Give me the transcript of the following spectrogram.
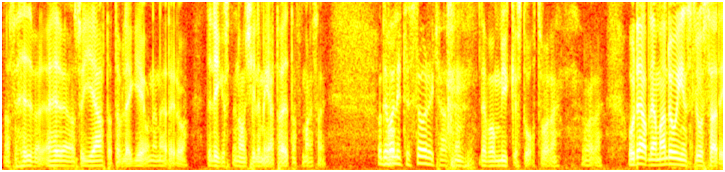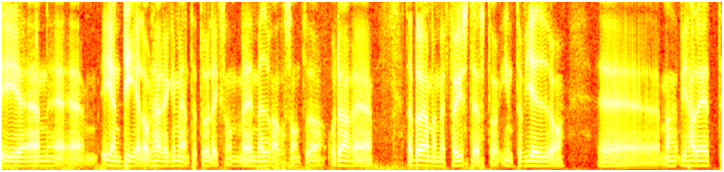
Alltså, huvud, alltså hjärtat av legionen är det då. Det ligger någon kilometer utanför Marseille. Och det var lite större kanske? Mm, det var mycket stort var det. Var det. Och där blev man då inslussad i en, eh, i en del av det här regementet då liksom med murar och sånt. Och där, eh, där började man med fystester, intervjuer. Eh, vi hade ett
